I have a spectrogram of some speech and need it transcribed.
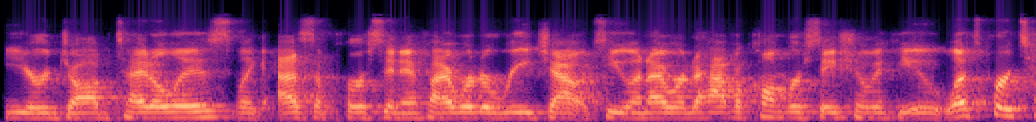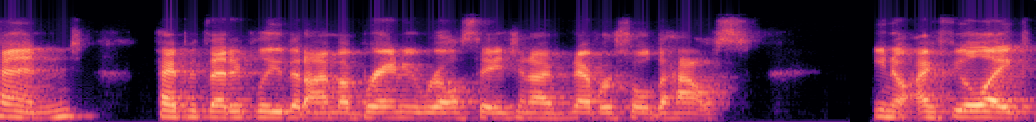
your job title is like as a person if i were to reach out to you and i were to have a conversation with you let's pretend hypothetically that i'm a brand new real estate agent. I've never sold a house. You know i feel like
